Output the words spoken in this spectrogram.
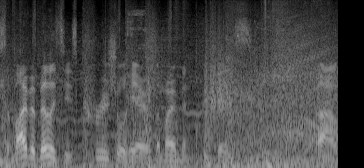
survivability is crucial here at the moment because, oh,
